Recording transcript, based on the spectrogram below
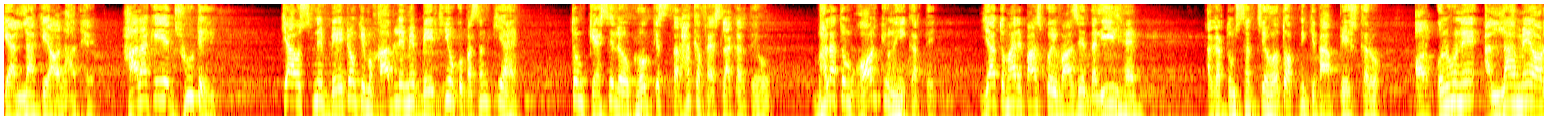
کہ اللہ کی اولاد ہے۔ حالانکہ یہ جھوٹے ہیں۔ کیا اس نے بیٹوں کے مقابلے میں بیٹیوں کو پسند کیا ہے؟ تم کیسے لوگ ہو؟ کس طرح کا فیصلہ کرتے ہو؟ بھلا تم غور کیوں نہیں کرتے؟ یا تمہارے پاس کوئی واضح دلیل ہے اگر تم سچے ہو تو اپنی کتاب پیش کرو۔ اور انہوں نے اللہ میں اور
